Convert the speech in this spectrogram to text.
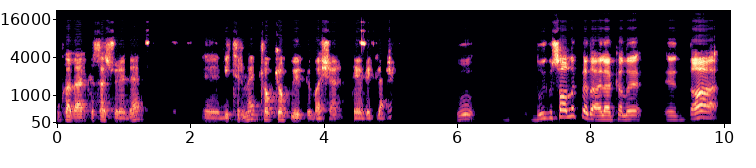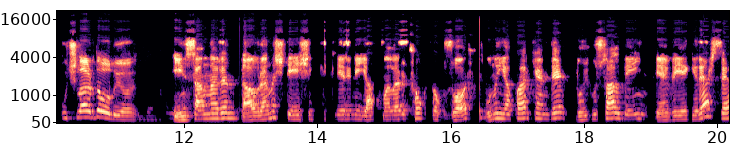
bu kadar kısa sürede e, bitirmek çok çok büyük bir başarı. Tebrikler. Bu duygusallıkla da alakalı e, daha uçlarda oluyor. İnsanların davranış değişikliklerini yapmaları çok çok zor. Bunu yaparken de duygusal beyin devreye girerse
